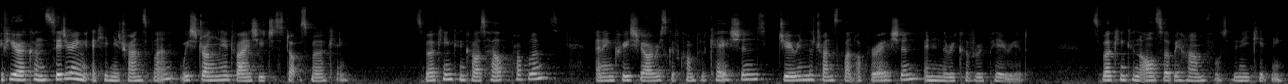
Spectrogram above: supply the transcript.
If you are considering a kidney transplant, we strongly advise you to stop smoking. Smoking can cause health problems and increase your risk of complications during the transplant operation and in the recovery period. Smoking can also be harmful to the new kidney.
